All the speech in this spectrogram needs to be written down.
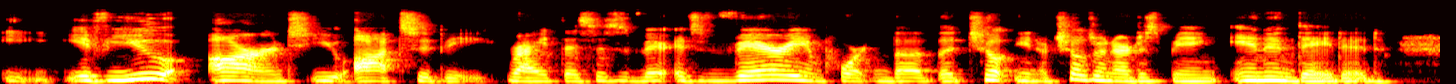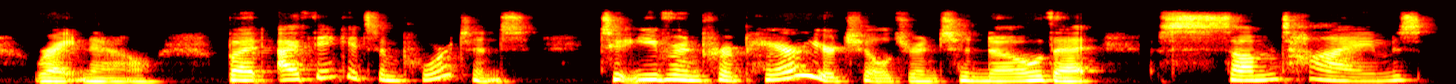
if you aren't you ought to be right? This is very it's very important. The the chil- you know children are just being inundated right now. But I think it's important to even prepare your children to know that sometimes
